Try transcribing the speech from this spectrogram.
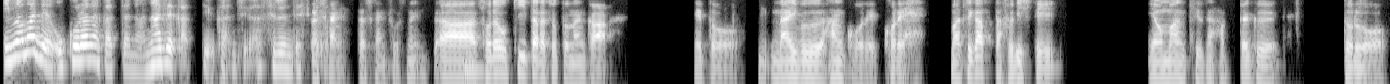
今まで起こらなかったのはなぜかっていう感じがするんですけど。確かに、確かにそうですね。ああ、うんそれを聞いたらちょっとなんか、えっと、内部犯行でこれ、間違ったふりして49,800ドルを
